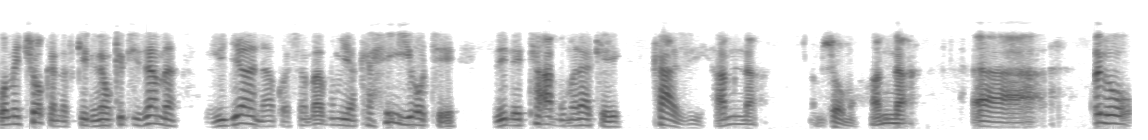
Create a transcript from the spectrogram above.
wamechoka nafikiri na ukitizama vijana kwa sababu miaka hii yote zile tabu manake kazi hamna msomo hamna Ah, kwa hivyo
